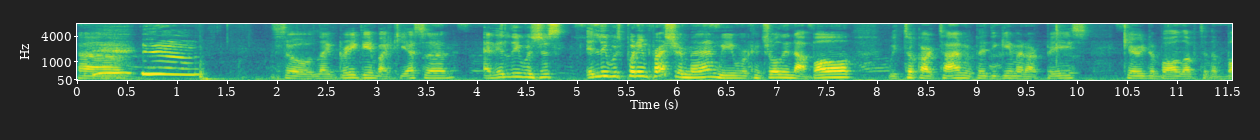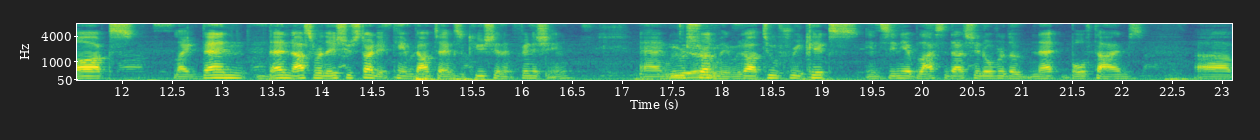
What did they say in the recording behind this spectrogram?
um, Yeah. so like great game by Chiesa, and Italy was just Italy was putting pressure, man. We were controlling that ball. We took our time. We played the game at our pace. Carried the ball up to the box. Like then, then that's where the issue started. It came down to execution and finishing, and we were Yeah. struggling. We got two free kicks. Insigne blasted that shit over the net both times. Um,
